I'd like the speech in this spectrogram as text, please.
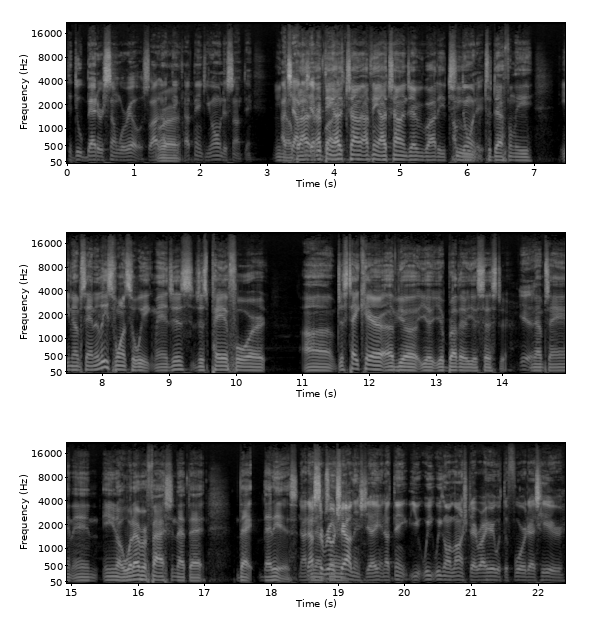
to do better somewhere else. So I, I think I think you own to something. You know, I but challenge I, I think I, challenge, I think I challenge everybody to I'm doing it. to definitely, you know, what I'm saying at least once a week, man. Just just pay it forward. Um, just take care of your your your brother or your sister. Yeah. You know what I'm saying, and you know whatever fashion that that that that is. Now You that's know a real saying? challenge, Jay, and I think you, we we gonna launch that right here with the four that's here,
